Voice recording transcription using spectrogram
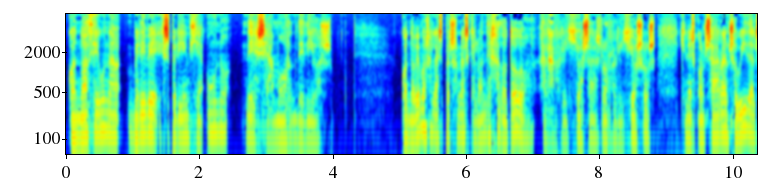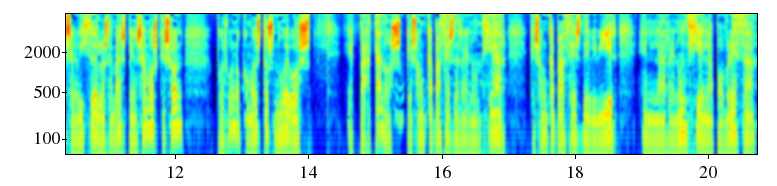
cuando hace una breve experiencia uno de ese amor de Dios. Cuando vemos a las personas que lo han dejado todo, a las religiosas, los religiosos, quienes consagran su vida al servicio de los demás, pensamos que son, pues bueno, como estos nuevos espartanos que son capaces de renunciar, que son capaces de vivir en la renuncia, en la pobreza,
